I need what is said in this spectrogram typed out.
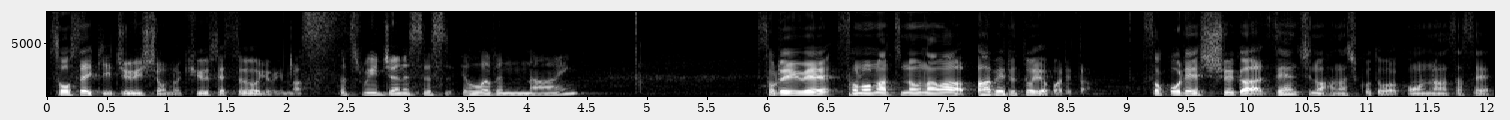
創世紀11章の9節を読みます。それゆえ、その町の名はバベルと呼ばれた。そこで主が全地の話し言葉を混乱させ、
